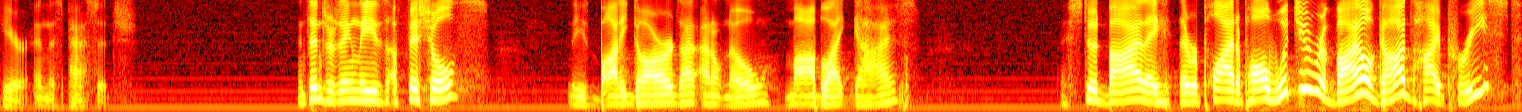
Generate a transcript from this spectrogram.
here in this passage. It's interesting, these officials, these bodyguards, I, I don't know, mob like guys, they stood by, they, they replied to Paul, Would you revile God's high priest?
